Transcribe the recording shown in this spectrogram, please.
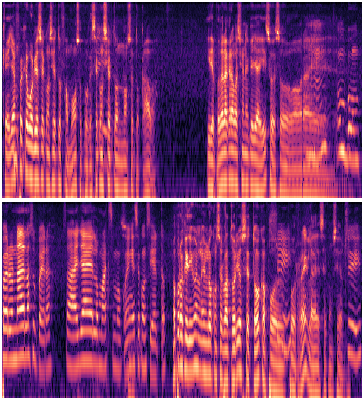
Que ella fue que volvió ese concierto famoso, porque ese Sí. concierto no se tocaba. Y después de las grabaciones que ella hizo, eso ahora es... Un boom, pero nadie la supera. O sea, ella es lo máximo en ese concierto. No, pero que digo, en, en los conservatorios se toca por, Sí. por regla ese concierto. Sí.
